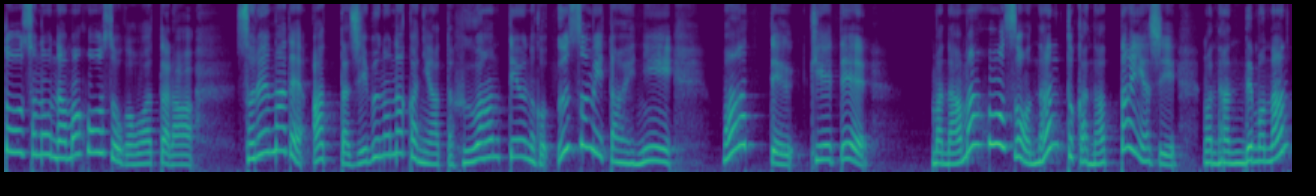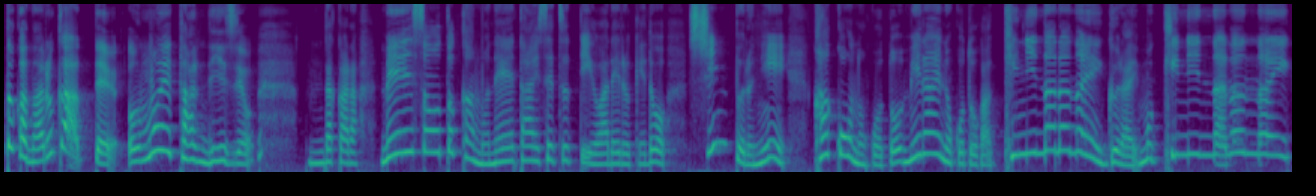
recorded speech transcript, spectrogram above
当その生放送が終わったらそれまであった自分の中にあった不安っていうのが嘘みたいにわって消えてまあ、生放送なんとかなったんやし、まあ、何でもなんとかなるかって思えたんですよ。だから瞑想とかもね大切って言われるけどシンプルに過去のこと未来のことが気にならないぐらいもう気にならない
